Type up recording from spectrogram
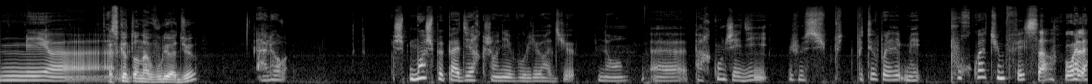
Mais euh, Est-ce que tu en as voulu à Dieu? Alors, moi, je peux pas dire que j'en ai voulu à Dieu. Non. Euh, par contre, j'ai dit, je me suis plut- plutôt posé, mais pourquoi tu me fais ça? Voilà.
